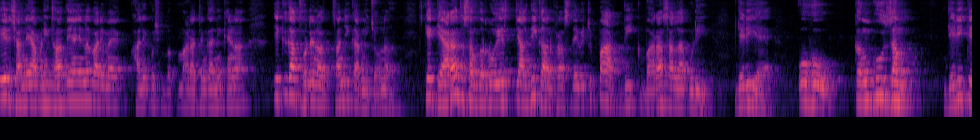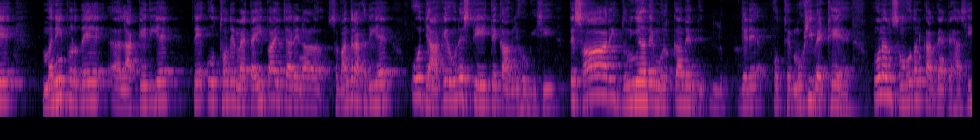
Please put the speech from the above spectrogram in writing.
ਇਹ ਨਿਸ਼ਾਨੇ ਆਪਣੀ ਥਾਂ ਤੇ ਆ, ਇਹਨਾਂ ਬਾਰੇ ਮੈਂ ਹਾਲੇ ਕੁਝ ਮਾੜਾ ਚੰਗਾ ਨਹੀਂ ਕਹਿਣਾ। ਇੱਕ ਗੱਲ ਤੁਹਾਡੇ ਨਾਲ ਸਾਂਝੀ ਕਰਨੀ ਚਾਹੁੰਦਾ ਕਿ 11 ਦਸੰਬਰ ਨੂੰ ਇਸ ਚੱਲਦੀ ਕਾਨਫਰੰਸ ਦੇ ਵਿੱਚ ਭਾਰਤ ਦੀ ਇੱਕ 12 ਸਾਲਾ ਕੁੜੀ ਜਿਹੜੀ ਹੈ, ਉਹ ਕੰਗੂਜ਼ਮ, ਜਿਹੜੀ ਕਿ ਮਨੀਪੁਰ ਦੇ ਇਲਾਕੇ ਦੀ ਹੈ ਤੇ ਉੱਥੋਂ ਦੇ ਮੈਤਾਈ ਭਾਈਚਾਰੇ ਨਾਲ ਸੰਬੰਧ ਰੱਖਦੀ ਹੈ। ਉਹ ਜਾ ਕੇ ਉਹਨੇ ਸਟੇਜ ਤੇ ਕਾਬਜ ਹੋ ਗਈ ਸੀ ਤੇ ਸਾਰੀ ਦੁਨੀਆ ਦੇ ਮੁਲਕਾਂ ਦੇ ਜਿਹੜੇ ਉੱਥੇ ਮੁਖੀ ਬੈਠੇ ਹੈ, ਉਹਨਾਂ ਨੂੰ ਸੰਬੋਧਨ ਕਰਦਿਆਂ ਕਿਹਾ ਸੀ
